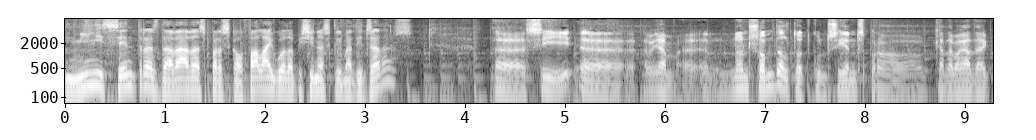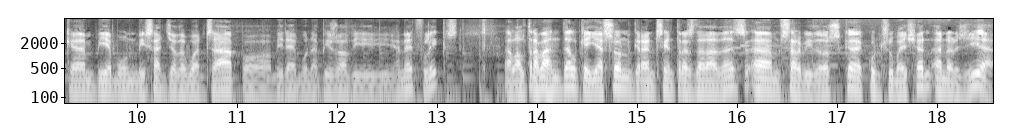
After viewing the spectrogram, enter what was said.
Mini centres de dades per escalfar l'aigua de piscines climatitzades? Uh, sí, uh, aviam, uh, no en som del tot conscients, però cada vegada que enviem un missatge de WhatsApp o mirem un episodi a Netflix, a l'altra banda el que hi ha són grans centres de dades amb servidors que consumeixen energia,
